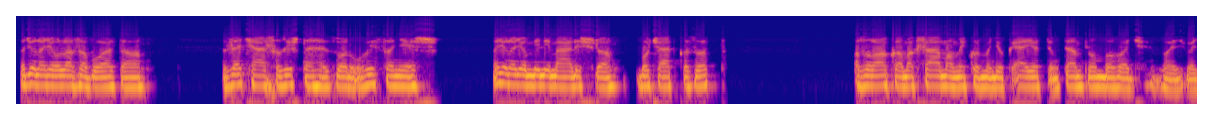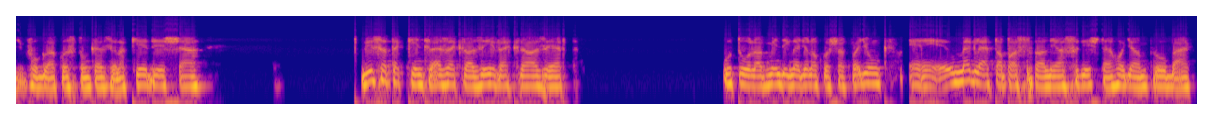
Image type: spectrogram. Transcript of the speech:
nagyon-nagyon laza volt a, az egyházhoz, Istenhez való viszony, és nagyon-nagyon minimálisra bocsátkozott azon alkalmak száma, amikor mondjuk eljöttünk templomba, vagy, vagy, vagy foglalkoztunk ezzel a kérdéssel. Visszatekintve ezekre az évekre azért utólag mindig nagyon okosak vagyunk. Meg lehet tapasztalni azt, hogy Isten hogyan próbál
